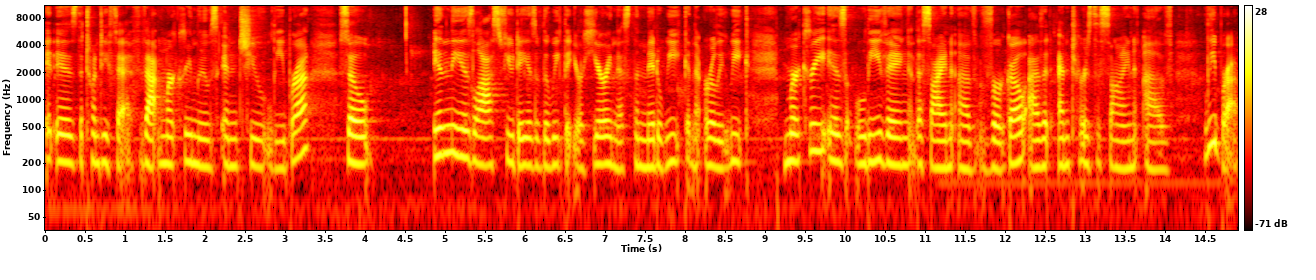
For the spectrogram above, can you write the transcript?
it is the 25th that Mercury moves into Libra. So, in these last few days of the week that you're hearing this, the midweek and the early week, Mercury is leaving the sign of Virgo as it enters the sign of Libra.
